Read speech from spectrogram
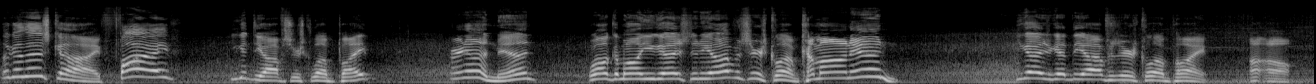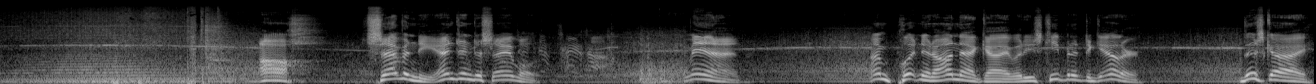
Look at this guy. Five. You get the officers club pipe. Right on, man. Welcome all you guys to the officers club. Come on in. You guys get the officers club pipe. Uh-oh. Oh, 70, engine disabled. Man, I'm putting it on that guy, but he's keeping it together. This guy.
